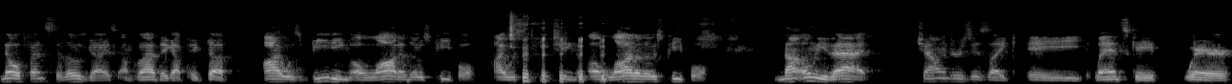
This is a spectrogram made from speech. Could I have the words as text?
no offense to those guys. I'm glad they got picked up. I was beating a lot of those people. I was teaching a lot of those people. Not only that, Challengers is like a landscape where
